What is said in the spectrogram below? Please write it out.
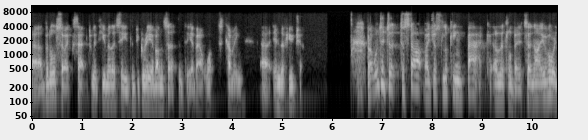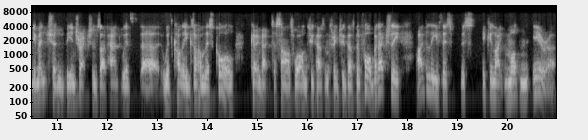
uh, but also accept with humility the degree of uncertainty about what's coming uh, in the future. But I wanted to, to start by just looking back a little bit, and I've already mentioned the interactions I've had with uh, with colleagues on this call, going back to SARS one, 2003, 2004. But actually, I believe this this, if you like, modern era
